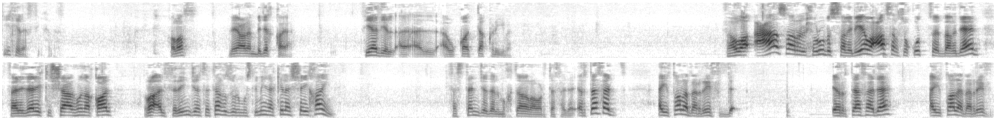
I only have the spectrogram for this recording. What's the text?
في خلاف في خلاف. خلاص؟ لا يعلم بدقة يعني. في هذه الأوقات تقريبا. فهو عاصر الحروب الصليبية وعاصر سقوط بغداد فلذلك الشاعر هنا قال رأى الفرنجة تغزو المسلمين كلا الشيخين فاستنجد المختار وارتفد. ارتفد أي طلب الرفد. ارتفد أي طلب الرفد.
